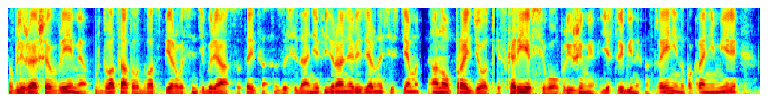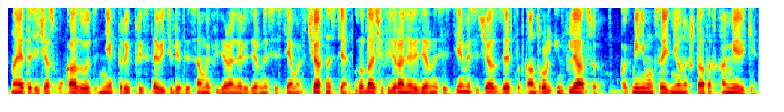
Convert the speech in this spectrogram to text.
в ближайшее время, в 20-21 сентября, состоится заседание Федеральной резервной системы. Оно пройдет, скорее всего, в режиме ястребиных настроений, но, по крайней мере, на это сейчас указывают некоторые представители этой самой Федеральной резервной системы. В частности, задача Федеральной резервной системы сейчас взять под контроль инфляцию инфляцию, как минимум в Соединенных Штатах Америки.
